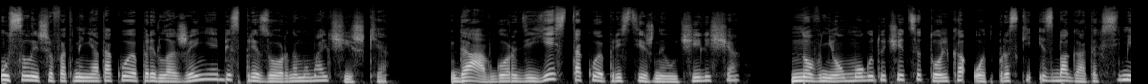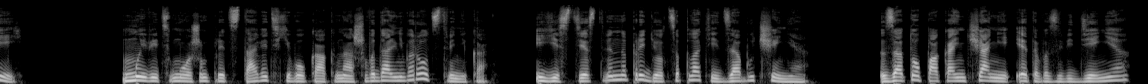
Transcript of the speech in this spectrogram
услышав от меня такое предложение беспризорному мальчишке. Да, в городе есть такое престижное училище, но в нем могут учиться только отпрыски из богатых семей. Мы ведь можем представить его как нашего дальнего родственника, и, естественно, придется платить за обучение. Зато по окончании этого заведения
